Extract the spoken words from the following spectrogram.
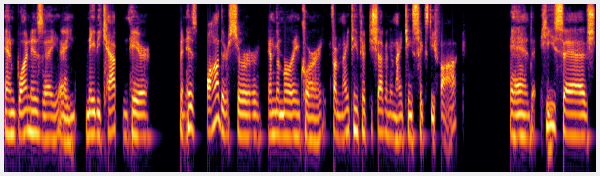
And one is a, a Navy captain here, and his father served in the Marine Corps from 1957 to 1965. And he says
